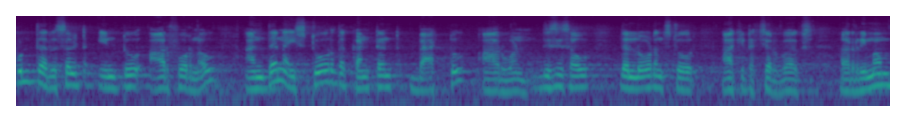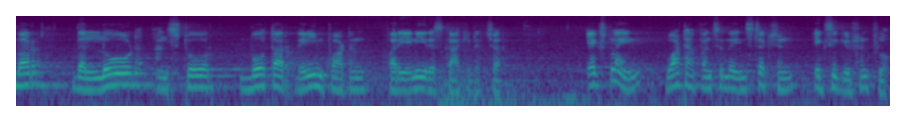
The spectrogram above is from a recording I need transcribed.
put the result into R4 now and then I store the content back to R1. This is how the load and store architecture works. Uh, remember the load and store both are very important for any RISC architecture. Explain what happens in the instruction execution flow.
